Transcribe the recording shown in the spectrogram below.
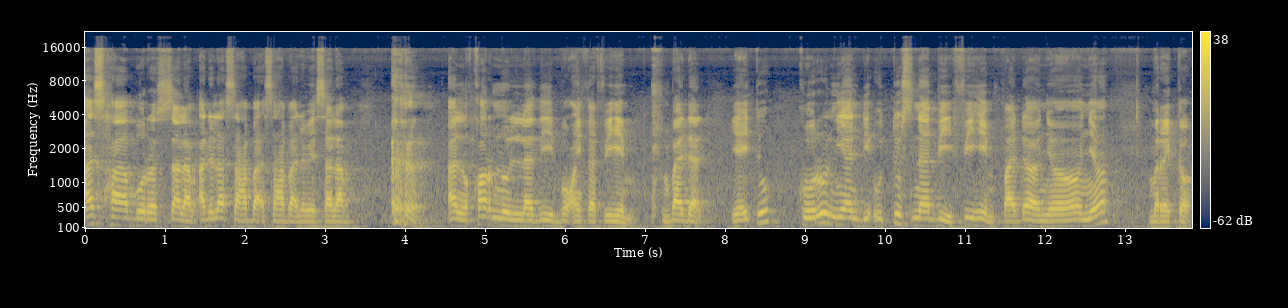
Ashabur salam adalah sahabat-sahabat Nabi salam. Al-qarnul ladzi bu'itha fihim badal iaitu kurun yang diutus Nabi fihim padanya mereka.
